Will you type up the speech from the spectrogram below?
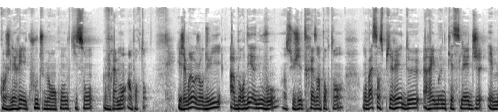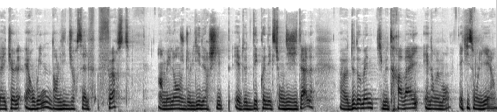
Quand je les réécoute, je me rends compte qu'ils sont vraiment importants. Et j'aimerais aujourd'hui aborder à nouveau un sujet très important. On va s'inspirer de Raymond Kessledge et Michael Erwin dans Lead Yourself First, un mélange de leadership et de déconnexion digitale. Euh, deux domaines qui me travaillent énormément et qui sont liés. Hein.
